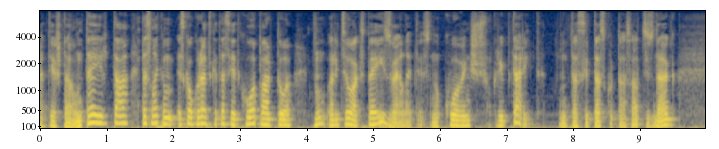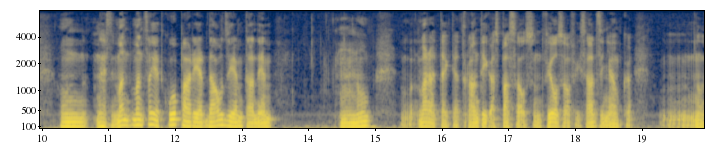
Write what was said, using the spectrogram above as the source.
jā, tieši tā. Un te ir tā, tas laikam, es kaut kur redzu, ka tas iet kopā ar to, nu, arī cilvēks spēja izvēlēties, nu, ko viņš grib darīt. Un tas ir tas, kur tās acis deg. Un, nezinu, man, man sajiet kopā arī ar daudziem tādiem, nu, varētu teikt, jā, tur antīkās pasaules un filozofijas atziņām, ka nu,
